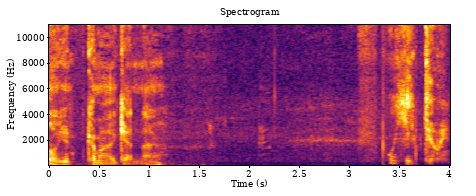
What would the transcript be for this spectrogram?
Oh, you come out again now. What are you doing?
